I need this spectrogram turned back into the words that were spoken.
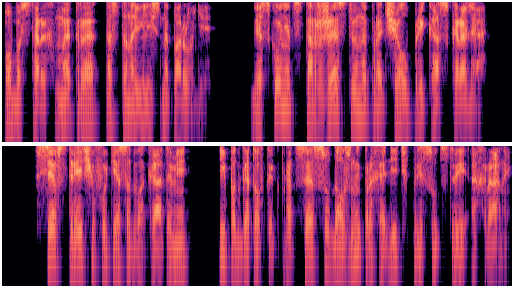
Оба старых метра остановились на пороге. Гасконец торжественно прочел приказ короля. Все встречи Фуке с адвокатами и подготовка к процессу должны проходить в присутствии охраны.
